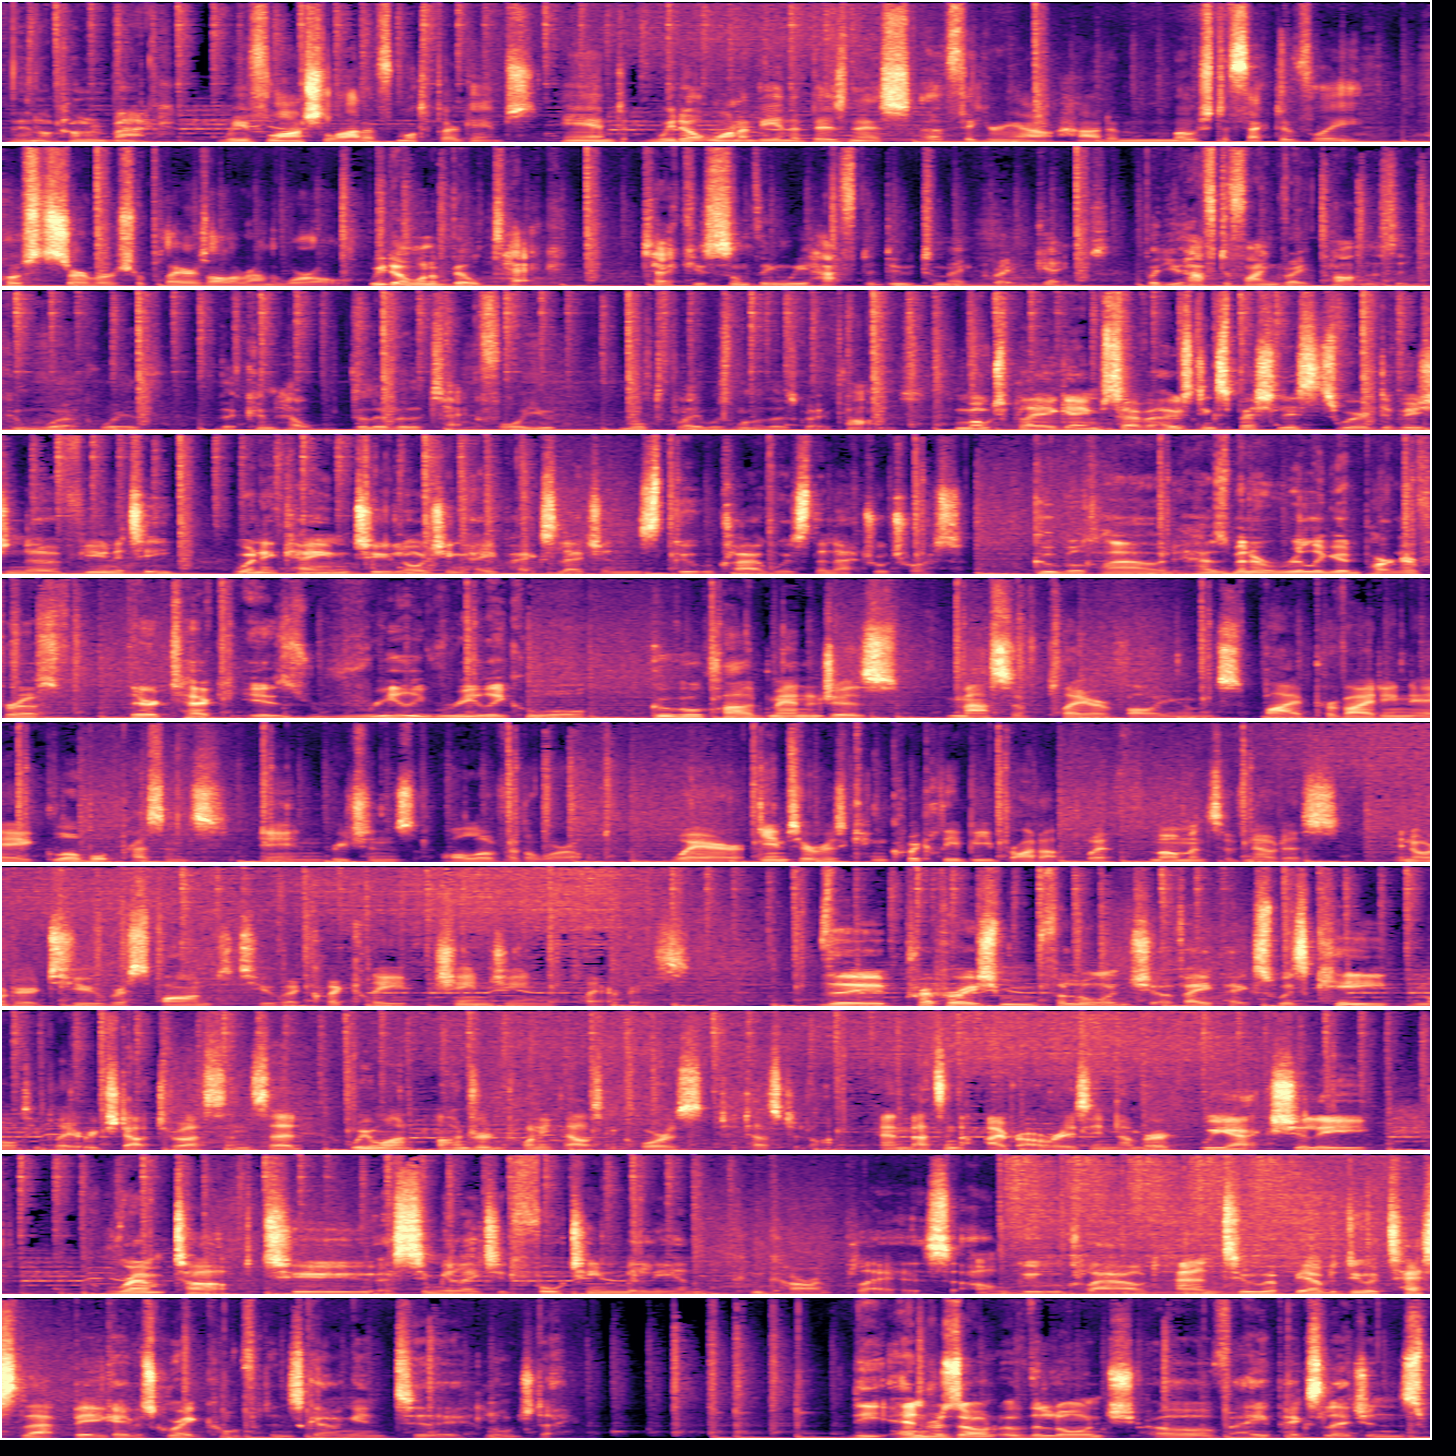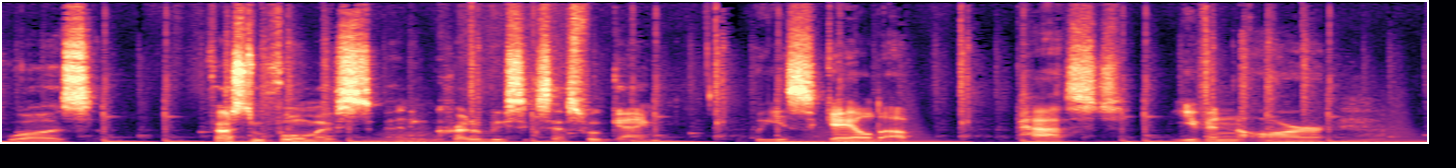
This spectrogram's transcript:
They're not coming back. We've launched a lot of multiplayer games, and we don't want to be in the business of figuring out how to most effectively host servers for players all around the world. We don't want to build tech. Tech is something we have to do to make great games, but you have to find great partners that you can work with that can help deliver the tech for you. Multiplay was one of those great partners. Multiplay game server hosting specialists, we're a division of Unity. When it came to launching Apex Legends, Google Cloud was the natural choice. Google Cloud has been a really good partner for us. Their tech is really, really cool. Google Cloud manages massive player volumes by providing a global presence in regions all over the world, where game servers can quickly be brought up with moments of notice in order to respond to a quickly changing player base. The preparation for launch of Apex was key. Multiplay reached out to us and said, we want 120,000 cores to test it on. And that's an eyebrow raising number. We actually ramped up to a simulated 14 million concurrent players on Google Cloud. And to be able to do a test that big gave us great confidence going into launch day. The end result of the launch of Apex Legends was, first and foremost, an incredibly successful game. We scaled up past even our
